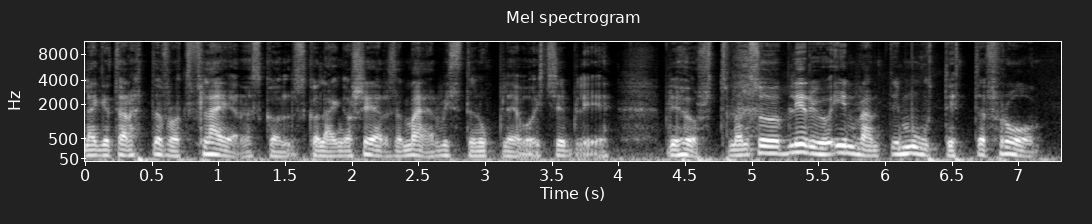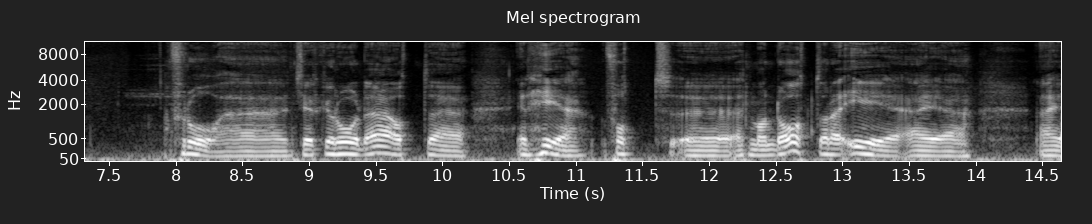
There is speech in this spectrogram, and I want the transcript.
legger til rette for at flere skal, skal, engasjere seg mer hvis en opplever å ikke bli, bli hørt. Men så blir det jo innvendt imot dette fra fra eh, Kirkerådet at eh, en har fått eh, et mandat, og det er ei ei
